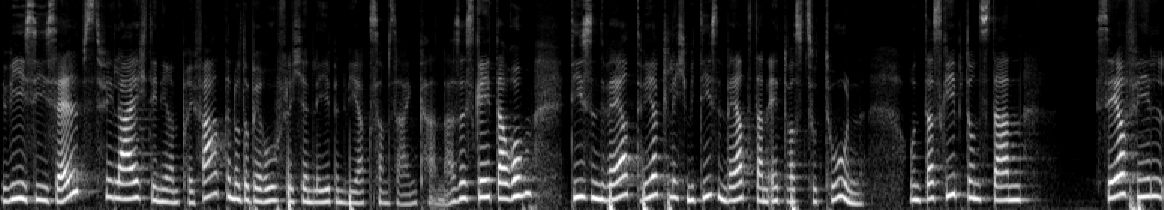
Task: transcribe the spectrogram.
wie sie selbst vielleicht in ihrem privaten oder beruflichen Leben wirksam sein kann. Also es geht darum, diesen Wert wirklich mit diesem Wert dann etwas zu tun. Und das gibt uns dann sehr viel,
